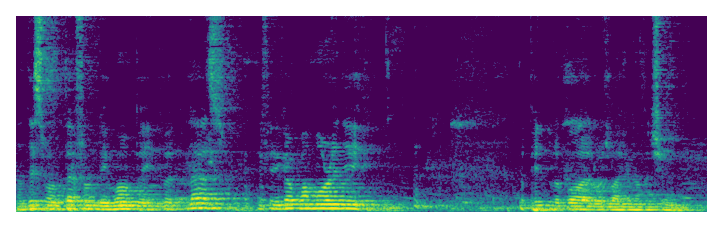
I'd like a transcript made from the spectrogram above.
and this one definitely won't be. But lads, if you got one more in you, the people of Boyle would like another tune.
